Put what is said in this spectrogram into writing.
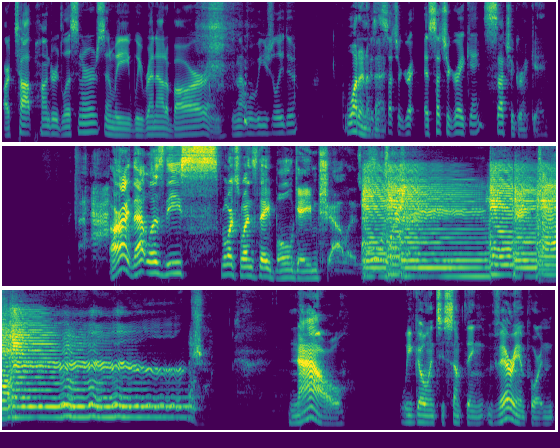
Our top hundred listeners, and we we rent out a bar, and isn't that what we usually do? What an event! It's such a great. It's such a great game. Such a great game. All right, that was the Sports Wednesday Bowl Game Challenge. Now we go into something very important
